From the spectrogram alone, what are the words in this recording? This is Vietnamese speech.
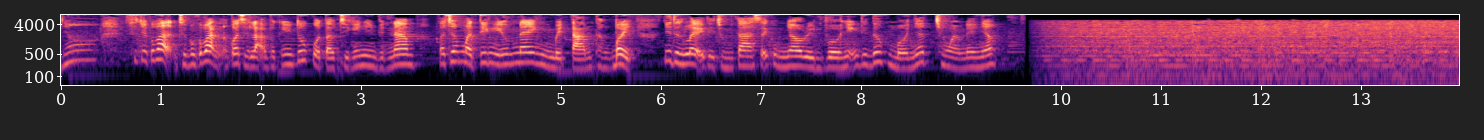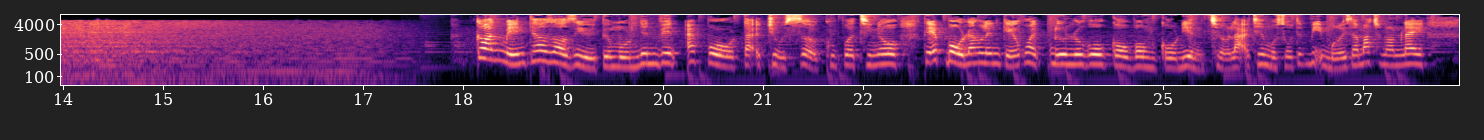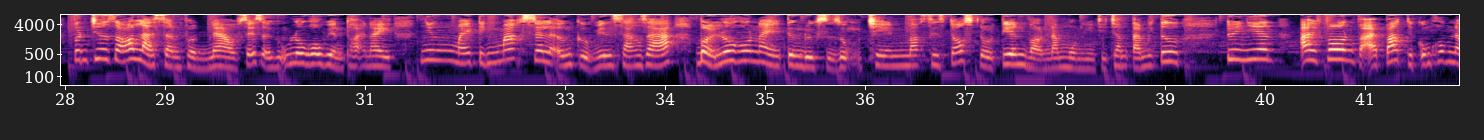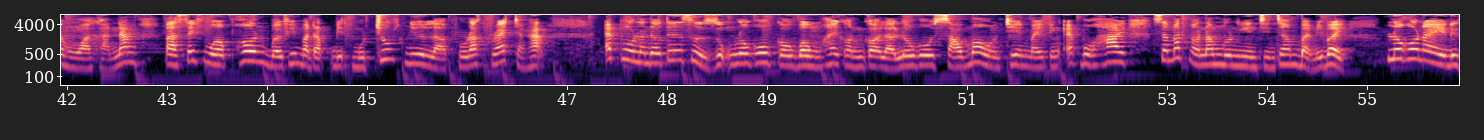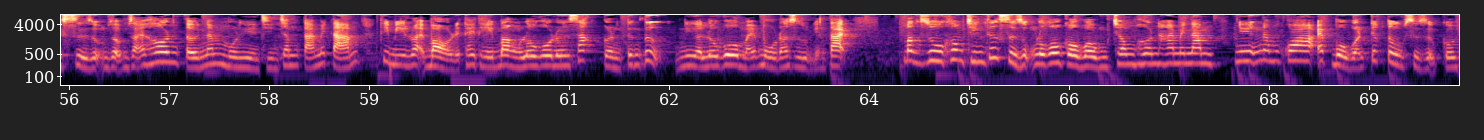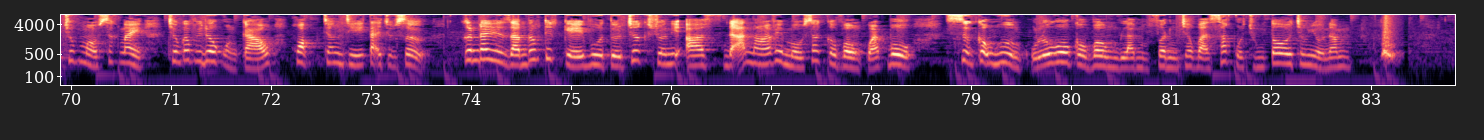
Nhớ. Xin chào các bạn, chào mừng các bạn đã quay trở lại với kênh youtube của tạp chí Nghe Nhìn Việt Nam Và trong bản tin ngày hôm nay, ngày 18 tháng 7 Như thường lệ thì chúng ta sẽ cùng nhau đến với những tin tức mới nhất trong ngày hôm nay nhé Các bạn mến, theo dò dỉ từ một nhân viên Apple tại trụ sở Cupertino, thì Apple đang lên kế hoạch đưa logo cầu vồng cổ điển trở lại trên một số thiết bị mới ra mắt trong năm nay. Vẫn chưa rõ là sản phẩm nào sẽ sở hữu logo huyền thoại này, nhưng máy tính Mac sẽ là ứng cử viên sáng giá bởi logo này từng được sử dụng trên Macintosh đầu tiên vào năm 1984. Tuy nhiên, iPhone và iPad thì cũng không nằm ngoài khả năng và sẽ phù hợp hơn với phiên bản đặc biệt một chút như là Product Red chẳng hạn. Apple lần đầu tiên sử dụng logo cầu vồng hay còn gọi là logo 6 màu trên máy tính Apple II ra mắt vào năm 1977. Logo này được sử dụng rộng rãi hơn tới năm 1988 thì bị loại bỏ để thay thế bằng logo đơn sắc gần tương tự như là logo máy Apple đang sử dụng hiện tại. Mặc dù không chính thức sử dụng logo cầu vồng trong hơn 20 năm, nhưng những năm qua Apple vẫn tiếp tục sử dụng cấu trúc màu sắc này trong các video quảng cáo hoặc trang trí tại trụ sở. Gần đây thì giám đốc thiết kế vừa từ chức Johnny Ive đã nói về màu sắc cầu vồng của Apple. Sự cộng hưởng của logo cầu vồng là một phần trong bản sắc của chúng tôi trong nhiều năm.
